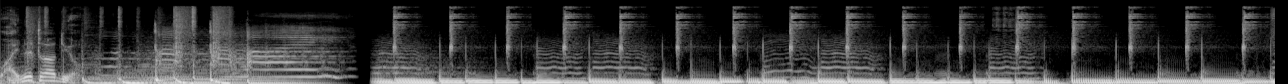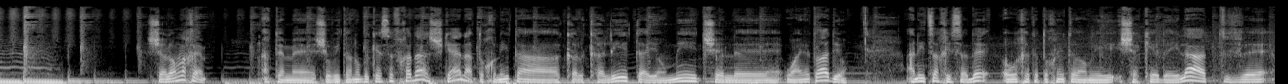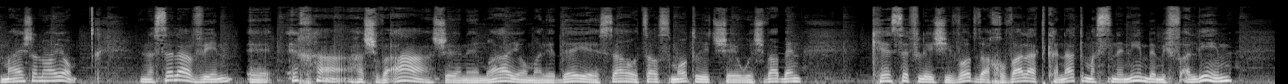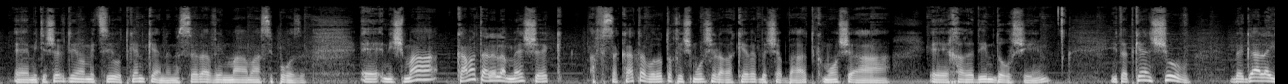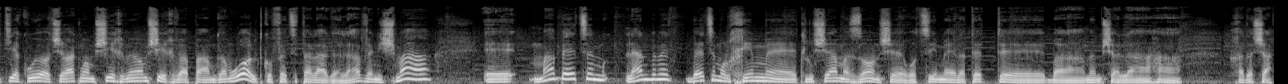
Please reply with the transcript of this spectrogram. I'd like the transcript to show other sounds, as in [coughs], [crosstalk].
ויינט רדיו. שלום לכם, אתם אה, שוב איתנו בכסף חדש, כן, התוכנית הכלכלית היומית של ויינט רדיו. אני צחי שדה, עורכת התוכנית היום היא שקד אילת, ומה יש לנו היום? ננסה להבין אה, איך ההשוואה שנאמרה היום על ידי אה, שר האוצר סמוטריץ', שהוא השווה בין כסף לישיבות והחובה להתקנת מסננים במפעלים, אה, מתיישבת עם המציאות. כן, כן, ננסה להבין מה, מה הסיפור הזה. נשמע כמה תעלה למשק הפסקת עבודות החשמול של הרכבת בשבת, כמו שהחרדים דורשים. יתעדכן שוב בגל ההתייקרויות שרק ממשיך וממשיך, והפעם גם וולט קופצת על העגלה, ונשמע מה בעצם, לאן באמת בעצם הולכים אה, תלושי המזון שרוצים אה, לתת אה, בממשלה החדשה.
